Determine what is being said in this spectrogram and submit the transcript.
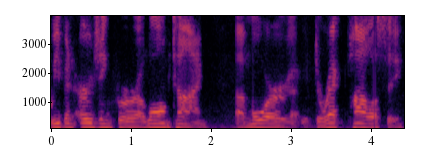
We've been urging for a long time a more direct policy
